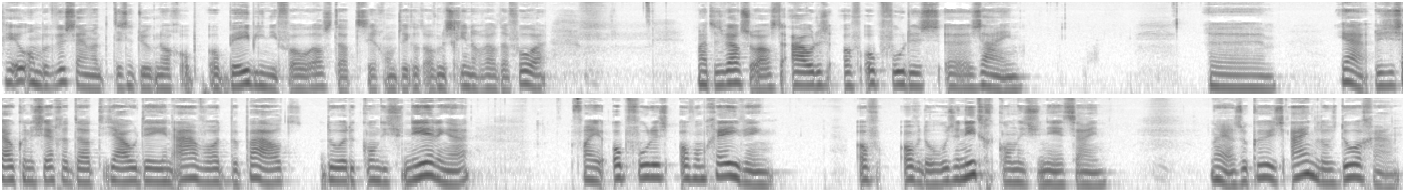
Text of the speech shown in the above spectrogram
heel onbewust zijn, want het is natuurlijk nog op, op babyniveau als dat zich ontwikkelt, of misschien nog wel daarvoor. Maar het is wel zoals de ouders of opvoeders zijn. Uh, ja, dus je zou kunnen zeggen dat jouw DNA wordt bepaald door de conditioneringen van je opvoeders of omgeving. Of, of door hoe ze niet geconditioneerd zijn. Nou ja, zo kun je dus eindeloos doorgaan.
